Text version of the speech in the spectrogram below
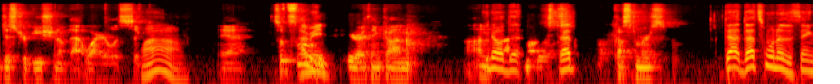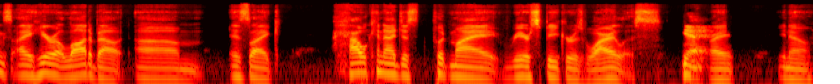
distribution of that wireless signal. Wow. Yeah, so it's a I little mean- easier, I think, on on You know, that- most that- customers. That that's one of the things I hear a lot about. Um, is like, how can I just put my rear speakers wireless? Yeah, right you know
